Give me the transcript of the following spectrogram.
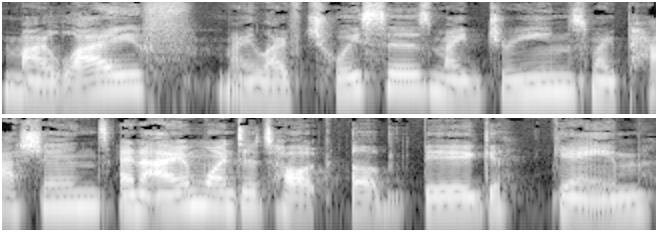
my life, my life choices, my dreams, my passions. And I am one to talk a big game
